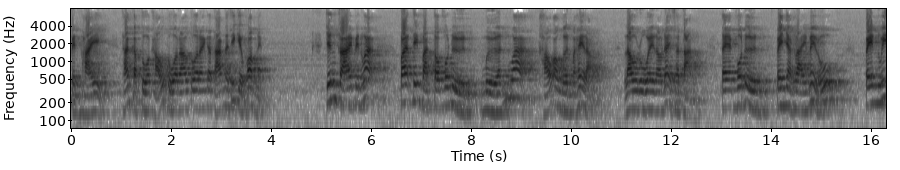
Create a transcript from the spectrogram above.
เป็นภัย ทั้งกับตัวเขาตัวเราตัวอะไรก็ตามในที่เกี่ยวข้องเนี่ยจึงกลายเป็นว่าปฏิบัติต่อคนอื่นเหมือนว่าเขาเอาเงินมาให้เรา เรารวยเราได้สตังค์แต่คนอื่นเป็นอย่างไรไม่รู้ เป็นวิ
